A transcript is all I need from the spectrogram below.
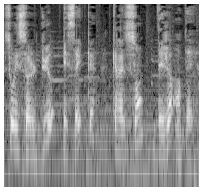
sur les sols durs et secs car elles sont déjà en terre.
